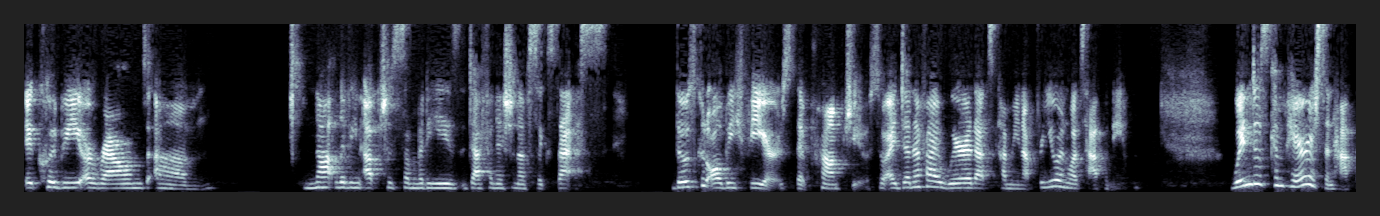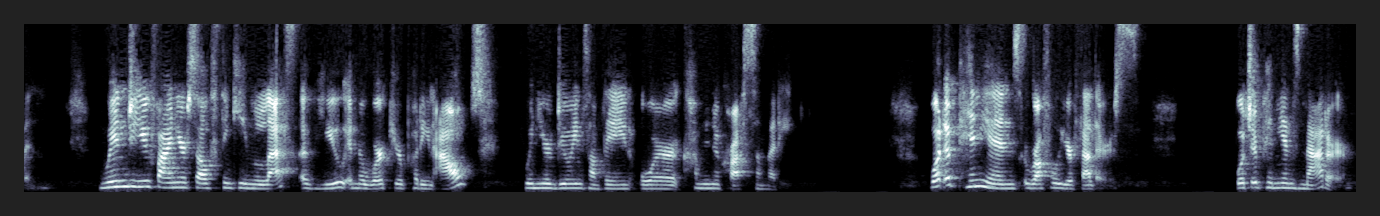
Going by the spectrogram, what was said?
It could be around um, not living up to somebody's definition of success. Those could all be fears that prompt you. So identify where that's coming up for you and what's happening. When does comparison happen? When do you find yourself thinking less of you in the work you're putting out when you're doing something or coming across somebody? What opinions ruffle your feathers? Which opinions matter?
